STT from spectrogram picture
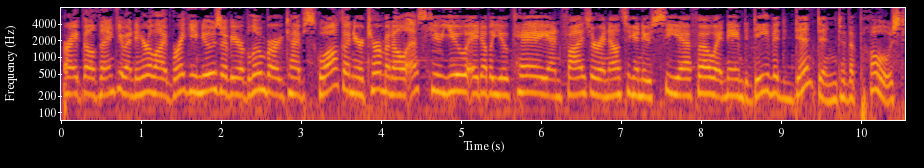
All right, Bill, thank you. And to hear live breaking news of your Bloomberg type squawk on your terminal, SQU, AWK, and Pfizer announcing a new CFO. Named David Denton to the post.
